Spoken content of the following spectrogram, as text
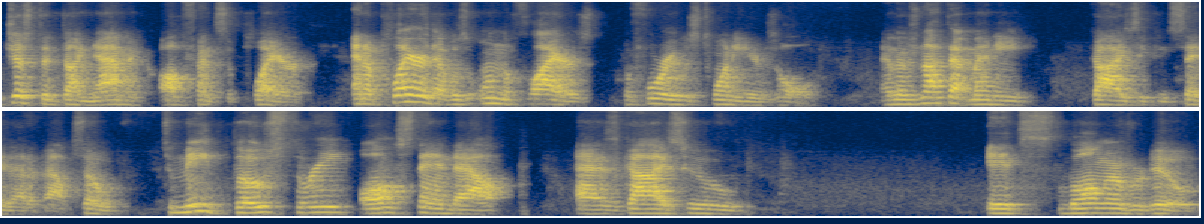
just a dynamic offensive player and a player that was on the Flyers before he was 20 years old. And there's not that many guys you can say that about. So to me, those three all stand out as guys who it's long overdue.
